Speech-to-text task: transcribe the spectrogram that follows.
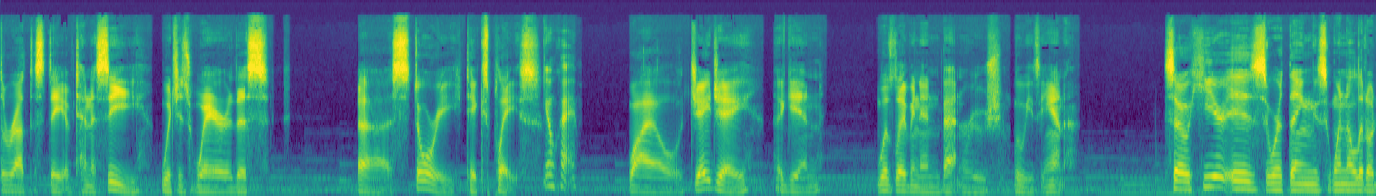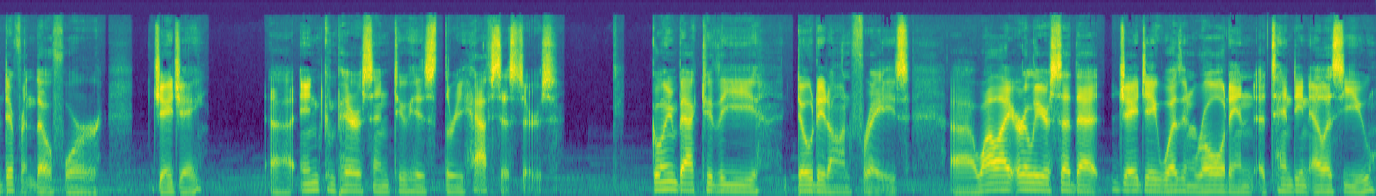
throughout the state of Tennessee, which is where this uh, story takes place Okay. while JJ, again, was living in Baton Rouge, Louisiana. So here is where things went a little different, though, for JJ uh, in comparison to his three half sisters. Going back to the doted on phrase, uh, while I earlier said that JJ was enrolled in attending LSU,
